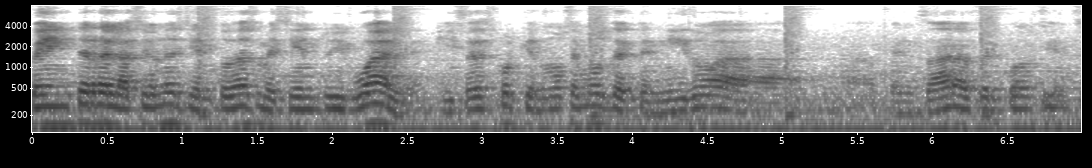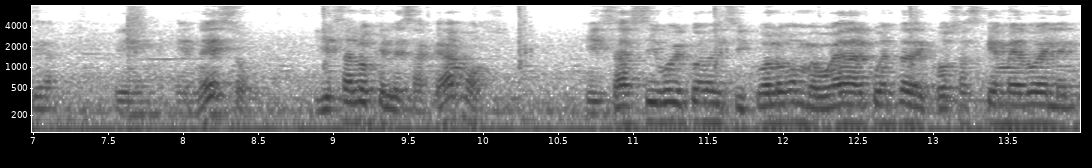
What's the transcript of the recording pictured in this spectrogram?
20 relaciones y en todas me siento igual. Quizás es porque no nos hemos detenido a, pensar, a hacer conciencia en, en eso. Y es a lo que le sacamos. Quizás si voy con el psicólogo me voy a dar cuenta de cosas que me duelen,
